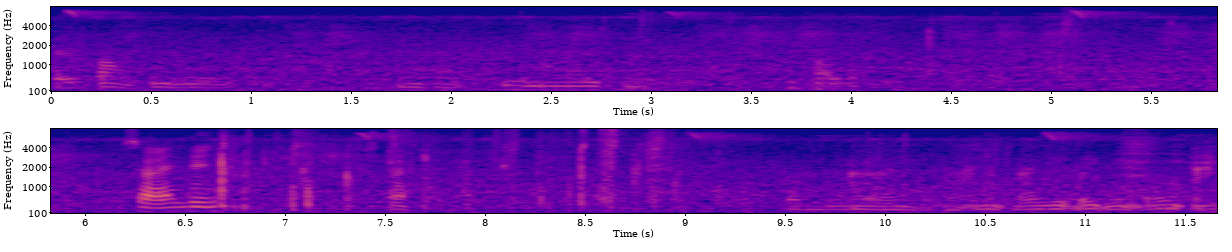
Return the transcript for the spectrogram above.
tự phong đi luôn đi vào đi mà ngay Sao anh đi? nãy giờ bây mình không ăn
